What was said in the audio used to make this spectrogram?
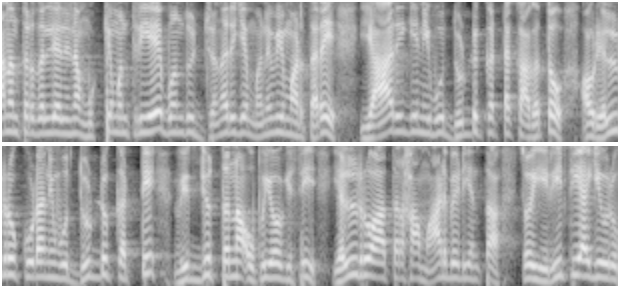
ಆನಂತರದಲ್ಲಿ ಅಲ್ಲಿನ ಮುಖ್ಯಮಂತ್ರಿಯೇ ಬಂದು ಜನರಿಗೆ ಮನವಿ ಮಾಡ್ತಾರೆ, ಯಾರಿಗೆ ನೀವು ದುಡ್ಡು ಕಟ್ಟಕ್ಕಾಗತ್ತೋ ಅವರೆಲ್ಲರೂ ಕೂಡ ನೀವು ದುಡ್ಡು ಕಟ್ಟಿ ವಿದ್ಯುತ್ತನ್ನು ಉಪಯೋಗಿಸಿ ಎಲ್ಲರೂ ಆ ತರಹ ಮಾಡಬೇಡಿ ಅಂತ. ಸೊ ಈ ರೀತಿಯಾಗಿ ಇವರು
